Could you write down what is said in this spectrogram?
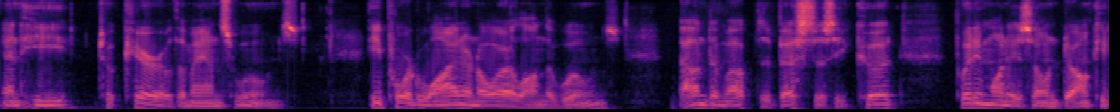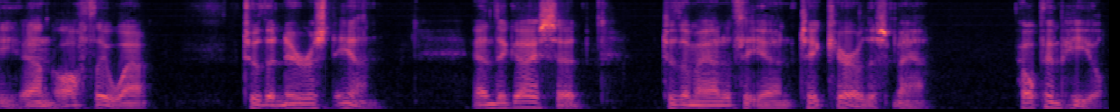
and he took care of the man's wounds. He poured wine and oil on the wounds, bound him up the best as he could, put him on his own donkey, and off they went to the nearest inn. And the guy said to the man at the inn, Take care of this man, help him heal.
